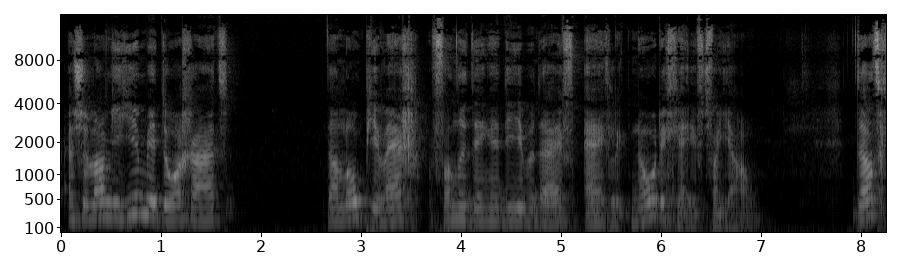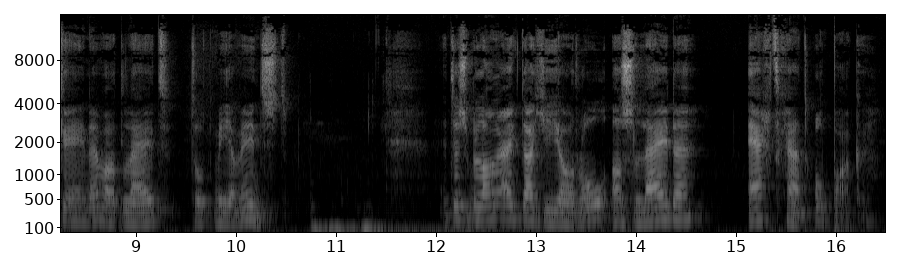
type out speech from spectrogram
En zolang je hiermee doorgaat, dan loop je weg van de dingen die je bedrijf eigenlijk nodig heeft van jou. Datgene wat leidt tot meer winst. Het is belangrijk dat je jouw rol als leider echt gaat oppakken.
